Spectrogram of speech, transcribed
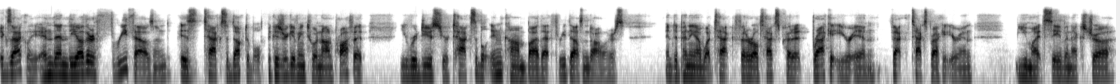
Exactly. And then the other 3000 is tax deductible because you're giving to a nonprofit. You reduce your taxable income by that $3,000 and depending on what tax federal tax credit bracket you're in, tax bracket you're in, you might save an extra,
